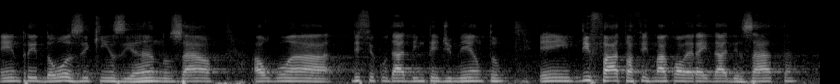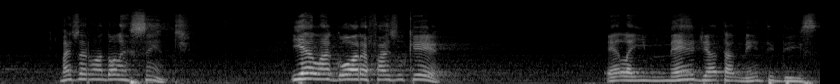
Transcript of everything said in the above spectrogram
entre 12 e 15 anos, a alguma dificuldade de entendimento em de fato afirmar qual era a idade exata, mas era um adolescente. E ela agora faz o quê? Ela imediatamente diz:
